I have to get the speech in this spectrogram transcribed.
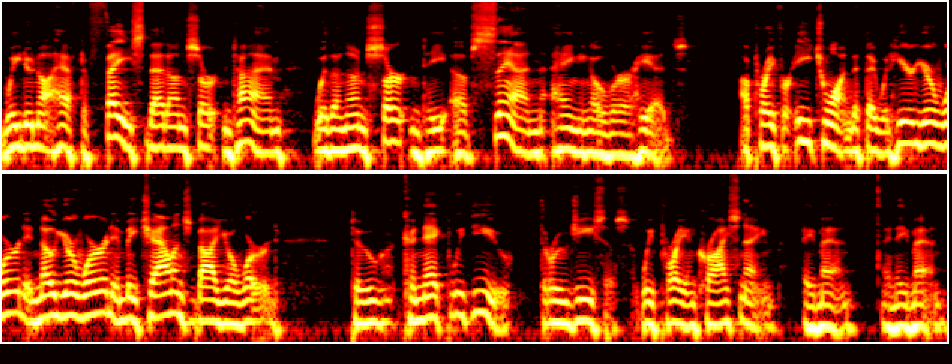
we do not have to face that uncertain time with an uncertainty of sin hanging over our heads. I pray for each one that they would hear your word and know your word and be challenged by your word to connect with you through Jesus. We pray in Christ's name. Amen and amen.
